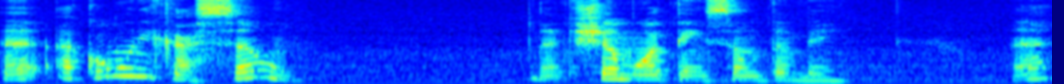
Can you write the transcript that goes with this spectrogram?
é, a comunicação né, que chamou atenção também. Né,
